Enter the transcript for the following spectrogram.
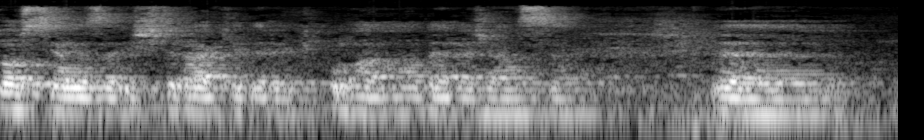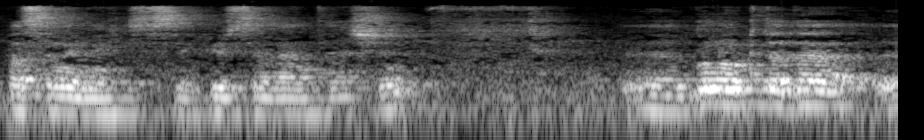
dosyanıza iştirak ederek UHA Haber Ajansı e, basın emekçisi Gülseven Taş'ın e, bu noktada e,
